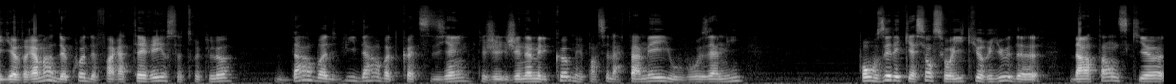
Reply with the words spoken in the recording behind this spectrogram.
il y a vraiment de quoi de faire atterrir ce truc-là dans votre vie, dans votre quotidien. J'ai j'ai nommé le couple, mais pensez à la famille ou vos amis. Posez les questions, soyez curieux de, d'entendre ce qu'il y a,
